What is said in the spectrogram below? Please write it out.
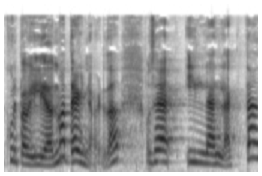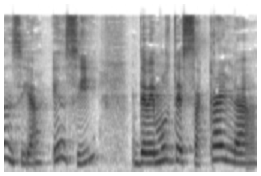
culpabilidad materna, ¿verdad? O sea, y la lactancia en sí, debemos de sacarla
